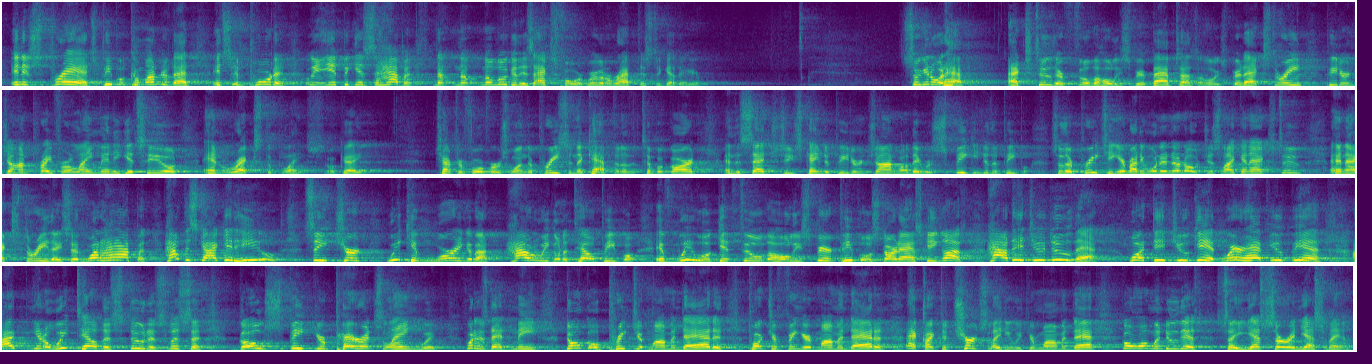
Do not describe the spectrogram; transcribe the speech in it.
And it spreads. People come under that. It's important. It begins to happen. Now, now, now look at this. Acts 4. We're going to wrap this together here. So, you know what happened? Acts 2, they're filled with the Holy Spirit, baptized the Holy Spirit. Acts 3, Peter and John pray for a lame man, he gets healed and wrecks the place, okay? chapter 4, verse 1. The priest and the captain of the temple guard and the Sadducees came to Peter and John while they were speaking to the people. So they're preaching. Everybody wanted to know, just like in Acts 2 and Acts 3, they said, What happened? How'd this guy get healed? See, church, we keep worrying about how are we going to tell people if we will get filled with the Holy Spirit, people will start asking us, How did you do that? What did you get? Where have you been? I, you know, we tell the students, listen, go speak your parents' language. What does that mean? Don't go preach at mom and dad and point your finger at mom and dad and act like the church lady with your mom and dad. Go home and do this. Say yes, sir, and yes, ma'am.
